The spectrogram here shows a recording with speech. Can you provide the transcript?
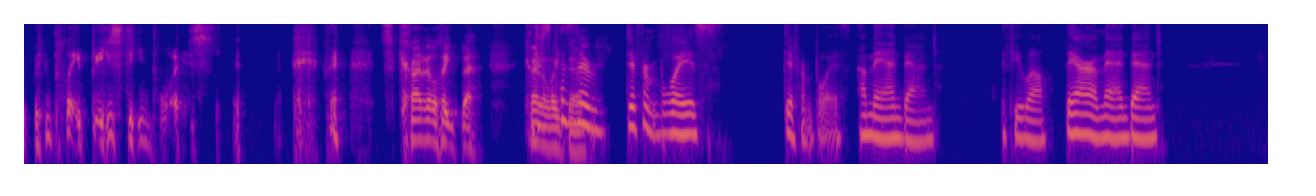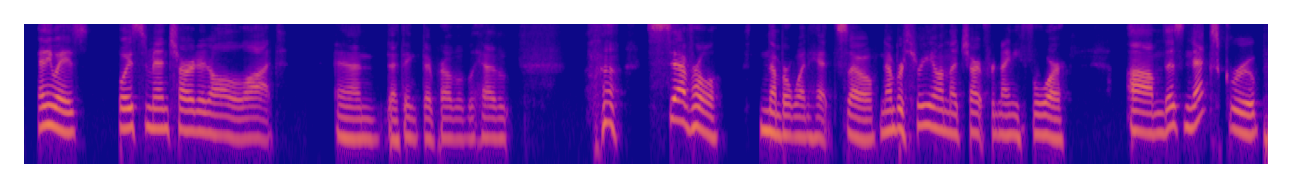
we play Beastie Boys. it's kind of like that. Kind of like because that. they're different boys, different boys, a man band, if you will. They are a man band. Anyways, Boyz II Men charted all a lot, and I think they probably had several number one hits. So number three on the chart for '94. Um, this next group,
